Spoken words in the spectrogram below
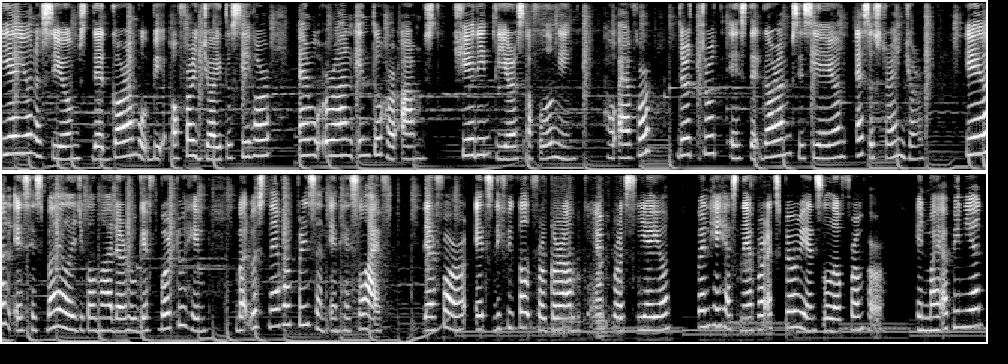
Hyewon assumes that Garam would be overjoyed to see her and would run into her arms, shedding tears of longing. However, the truth is that Garam sees Yeon as a stranger. Yeon is his biological mother who gave birth to him but was never present in his life. Therefore, it's difficult for Garam to embrace Yeon when he has never experienced love from her. In my opinion,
